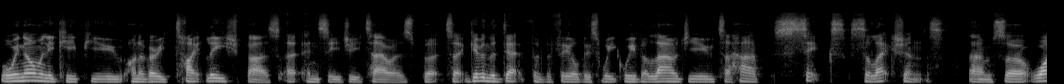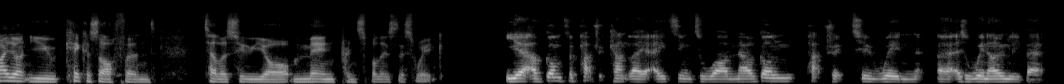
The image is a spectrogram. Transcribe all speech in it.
Well, we normally keep you on a very tight leash, Baz, at NCG Towers, but uh, given the depth of the field this week, we've allowed you to have six selections. Um, so why don't you kick us off and tell us who your main principal is this week? Yeah, I've gone for Patrick Cantlay at 18 to 1. Now, I've gone Patrick to win uh, as a win only bet.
